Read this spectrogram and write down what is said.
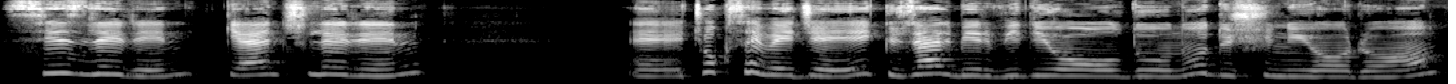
Sizlerin, gençlerin e, çok seveceği güzel bir video olduğunu düşünüyorum.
